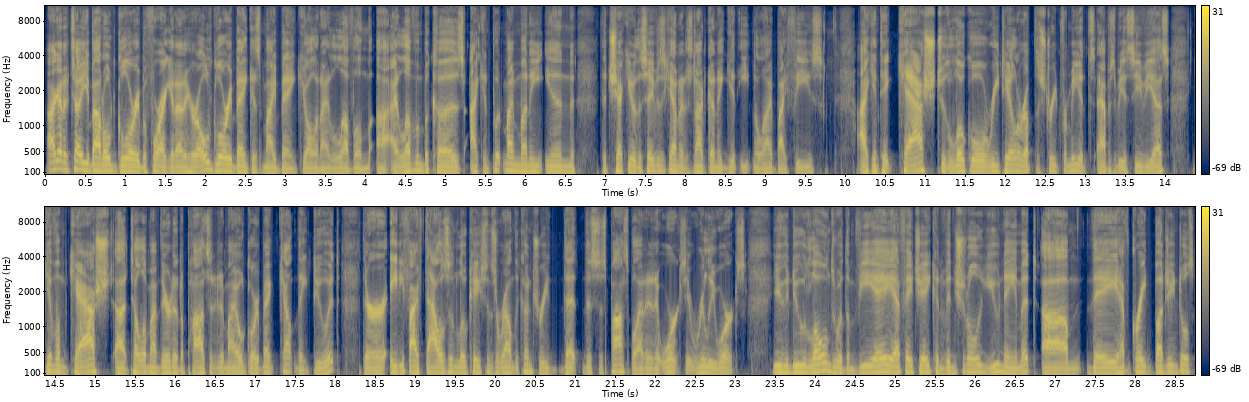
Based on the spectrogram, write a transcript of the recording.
I got to tell you about Old Glory before I get out of here. Old Glory Bank is my bank, y'all, and I love them. Uh, I love them because I can put my money in the checking or the savings account, and it's not going to get eaten alive by fees. I can take cash to the local retailer up the street from me. It happens to be a CVS. Give them cash. Uh, tell them I'm there to deposit it in my Old Glory Bank account. They do it. There are 85,000 locations around the country that this is possible at, and it works. It really works. You can do loans with them, VA, FHA, conventional, you name it. Um, they have great budgeting tools.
